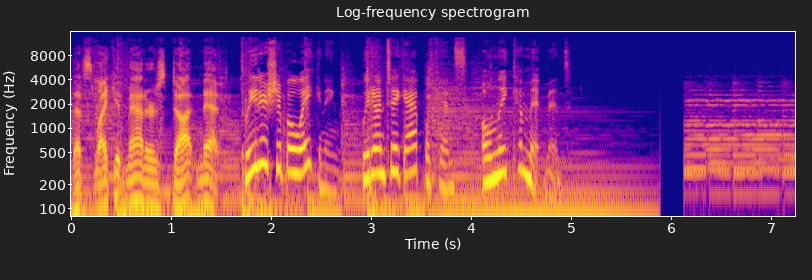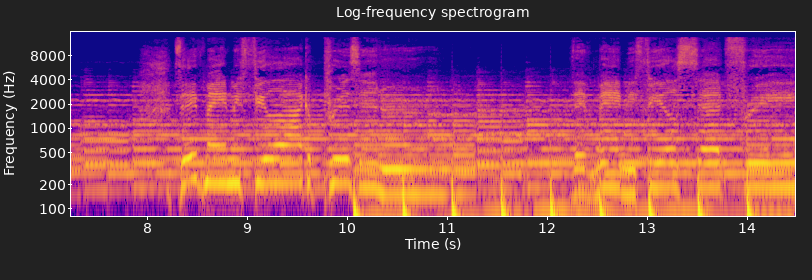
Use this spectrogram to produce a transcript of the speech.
That's likeitmatters.net. Leadership Awakening. We don't take applicants, only commitment. They've made me feel like a prisoner. They've made me feel set free.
